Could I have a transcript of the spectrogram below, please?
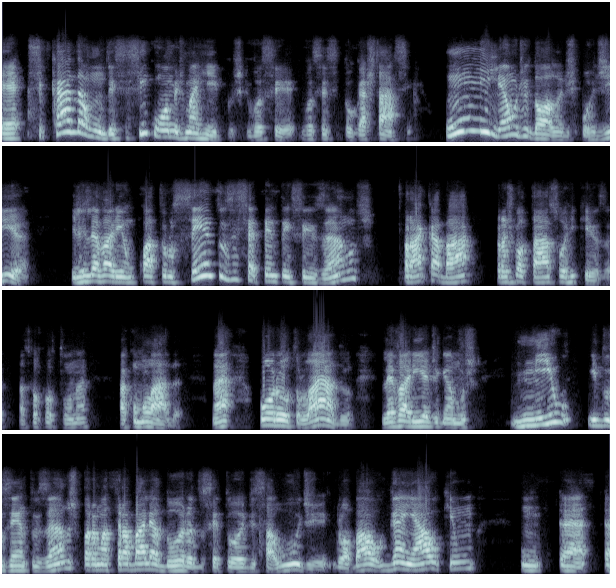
É, se cada um desses cinco homens mais ricos que você, você citou gastasse um milhão de dólares por dia, eles levariam 476 anos para acabar, para esgotar a sua riqueza, a sua fortuna acumulada. Né? Por outro lado, levaria, digamos, 1.200 anos para uma trabalhadora do setor de saúde global ganhar o que um um, é, é,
